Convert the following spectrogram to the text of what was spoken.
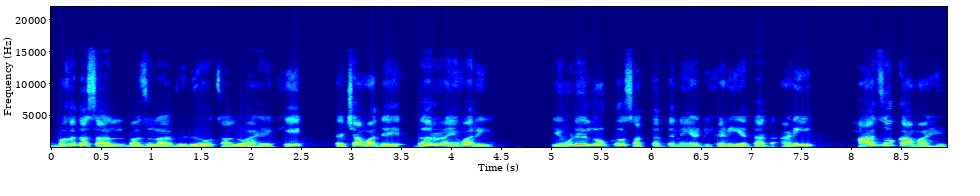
बघत असाल बाजूला व्हिडिओ चालू आहे की त्याच्यामध्ये दर रविवारी एवढे लोक सातत्याने या ठिकाणी येतात आणि हा जो काम आहे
